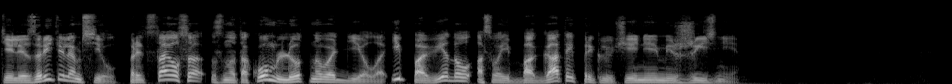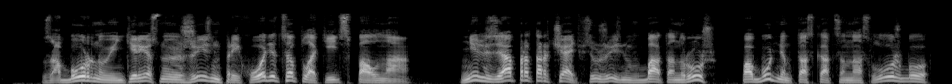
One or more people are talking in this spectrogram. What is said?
Телезрителям сил представился знатоком летного дела и поведал о своей богатой приключениями жизни. За бурную интересную жизнь приходится платить сполна. Нельзя проторчать всю жизнь в Батон-Руж по будням таскаться на службу,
